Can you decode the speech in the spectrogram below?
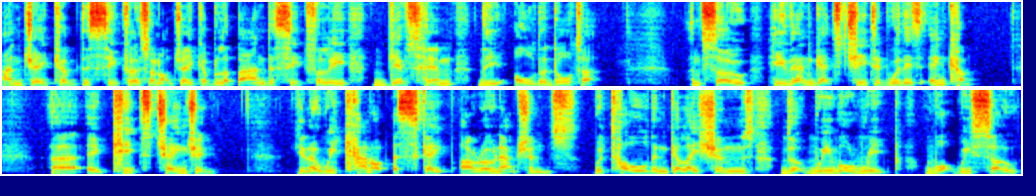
and Jacob deceitfully, so not Jacob, Laban deceitfully gives him the older daughter. And so he then gets cheated with his income. Uh, it keeps changing. You know, we cannot escape our own actions. We're told in Galatians that we will reap what we sow.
